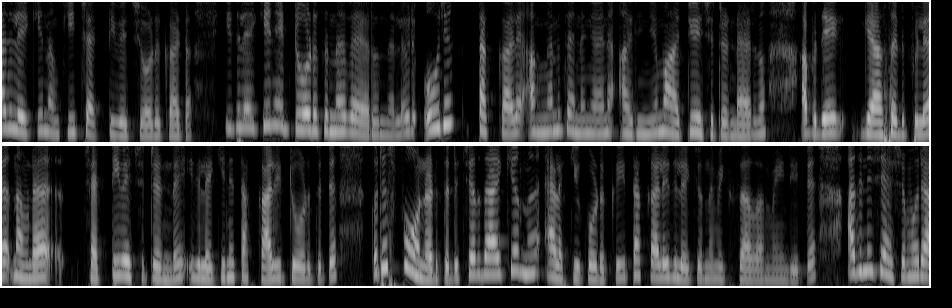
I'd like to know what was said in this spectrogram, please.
അതിലേക്ക് നമുക്ക് ഈ ചട്ടി വെച്ച് കൊടുക്കുക കേട്ടോ. ഇതിലേക്ക് ഇനി ഇട്ട് കൊടുക്കുന്നത് വേറൊന്നുമല്ല. ഒരു ഒരു തക്കാളി അങ്ങനെ തന്നെ ഞാൻ അരിഞ്ഞ് മാറ്റി വെച്ചിട്ടുണ്ടായിരുന്നു. അപ്പോൾ ഇതേ ഗ്യാസ് അടുപ്പിൽ നമ്മുടെ ചട്ടി വെച്ചിട്ടുണ്ട്. ഇതിലേക്ക് ഇനി തക്കാളി ഇട്ട് കൊടുത്തിട്ട് ഒരു സ്പൂൺ എടുത്തിട്ട് ചെറുതാക്കി ഒന്ന് ഇളക്കി കൊടുക്കുക. ഈ തക്കാളി ഇതിലേക്ക് ഒന്ന് മിക്സ് ആവാൻ വേണ്ടിയിട്ട്. അതിനുശേഷം ഒരു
